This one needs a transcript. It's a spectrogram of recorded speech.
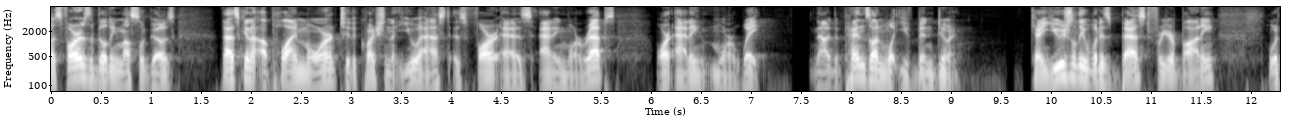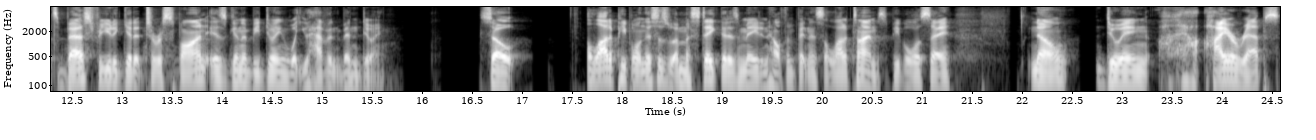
as far as the building muscle goes, that's going to apply more to the question that you asked as far as adding more reps or adding more weight. Now, it depends on what you've been doing. Okay, usually what is best for your body, what's best for you to get it to respond is going to be doing what you haven't been doing. So, a lot of people, and this is a mistake that is made in health and fitness a lot of times, people will say, no, doing higher reps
